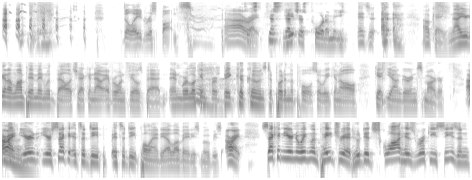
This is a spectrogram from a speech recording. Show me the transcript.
Delayed response. All right, Just, just You- that's just poor to me. It's okay. Now you're going to lump him in with Belichick, and now everyone feels bad. And we're looking for big cocoons to put in the pool so we can all get younger and smarter. All right, your your second. It's a deep. It's a deep pull, Andy. I love '80s movies. All right, second year New England Patriot who did squat his rookie season.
